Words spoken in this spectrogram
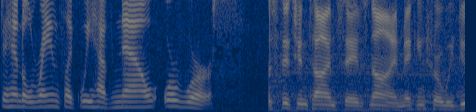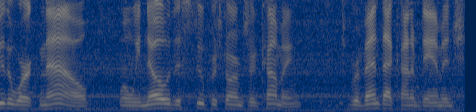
to handle rains like we have now or worse. A stitch in time saves nine, making sure we do the work now when we know the superstorms are coming to prevent that kind of damage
